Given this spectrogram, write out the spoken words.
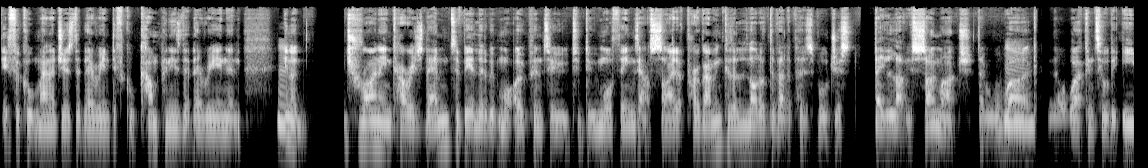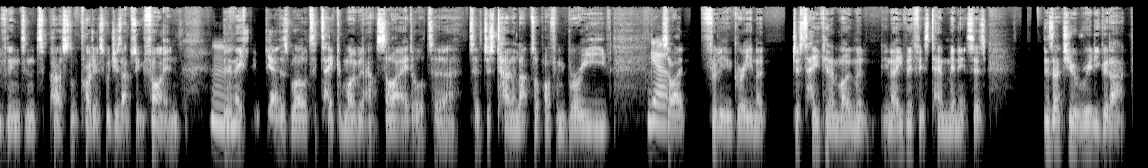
difficult managers that they're in, difficult companies that they're in, and mm. you know trying to encourage them to be a little bit more open to to do more things outside of programming because a lot of developers will just they love it so much they will work mm. they'll work until the evenings into personal projects which is absolutely fine mm. but then they forget as well to take a moment outside or to to just turn the laptop off and breathe yeah so i fully agree you know just taking a moment you know even if it's 10 minutes there's there's actually a really good app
